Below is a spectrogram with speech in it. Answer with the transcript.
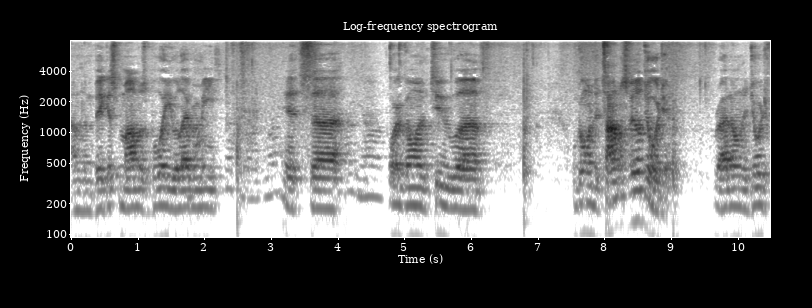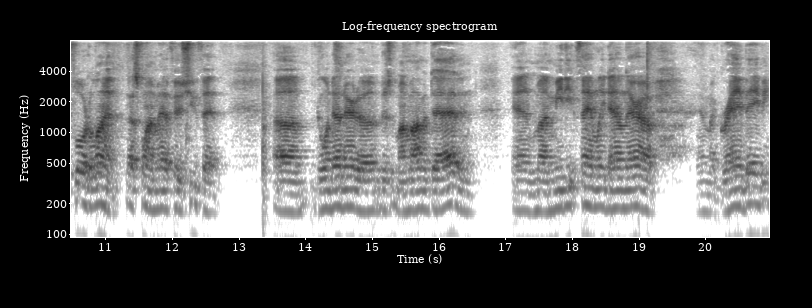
I'm the biggest mama's boy you will ever meet. It's, uh, we're going to, uh, we're going to Thomasville, Georgia. Right on the Georgia-Florida line. That's why I'm an FSU fan. Uh, going down there to visit my mom and dad and, and my immediate family down there. Uh, and my grandbaby.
